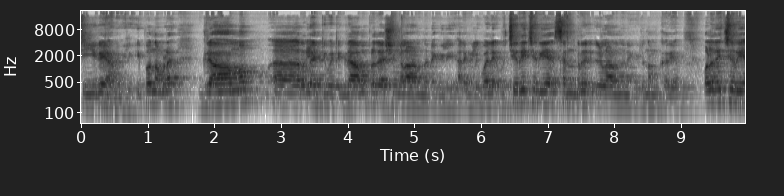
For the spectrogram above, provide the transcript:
ചെയ്യുകയാണെങ്കിൽ ഇപ്പോൾ നമ്മുടെ ഗ്രാമം റിലേറ്റീവായിട്ട് ഗ്രാമപ്രദേശങ്ങളാണെന്നുണ്ടെങ്കിൽ അല്ലെങ്കിൽ വലിയ ചെറിയ ചെറിയ സെന്ററുകളാണെന്നുണ്ടെങ്കിൽ നമുക്കറിയാം. വളരെ ചെറിയ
